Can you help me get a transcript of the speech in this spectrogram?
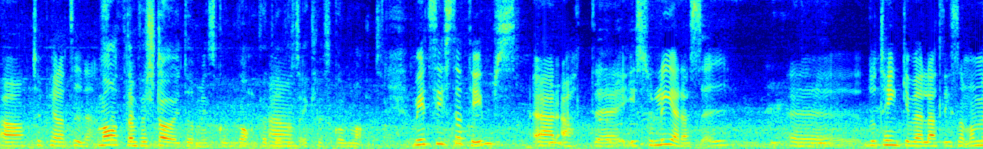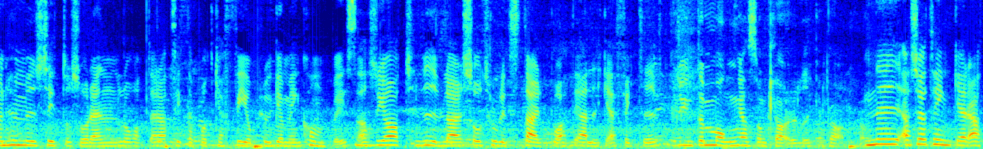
Ja, typ hela tiden. Maten förstör ju typ min skolgång för att Ja. får så äcklig skolmat. Mitt sista tips är att eh, isolera sig. Eh, då tänker jag väl att liksom, ja, men hur mysigt och så det än låter att sitta på ett café och plugga med en kompis. Alltså jag tvivlar så otroligt starkt på att det är lika effektivt. Det är ju inte många som klarar det lika bra. Nej, alltså jag tänker att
